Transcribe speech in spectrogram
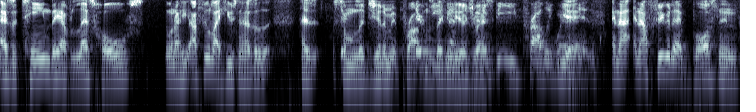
as a team they have less holes. When I I feel like Houston has a has some legitimate problems they need to defense is gonna address. Be probably where yeah, it is. and I and I figure that Boston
